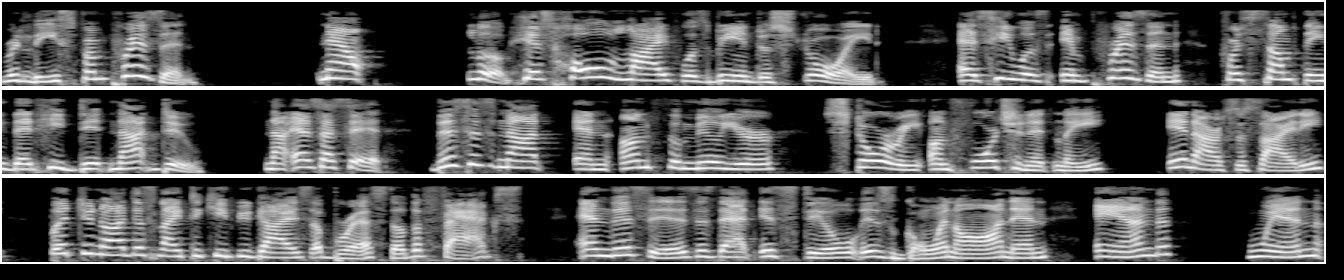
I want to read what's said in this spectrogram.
released from prison. Now, look, his whole life was being destroyed as he was imprisoned for something that he did not do. Now, as I said, this is not an unfamiliar story, unfortunately, in our society, but you know, I just like to keep you guys abreast of the facts. And this is, is that it still is going on and, and when,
